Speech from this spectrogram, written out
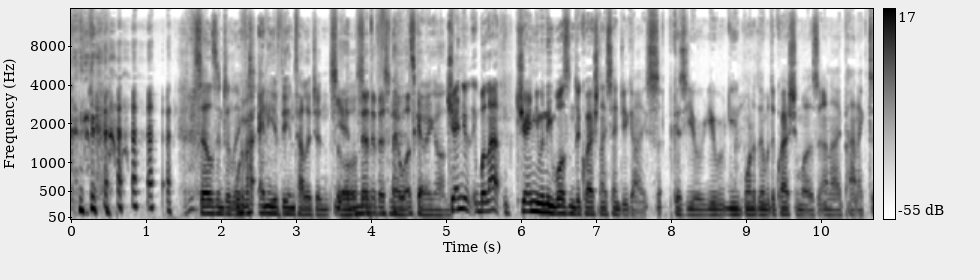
Cells interlinked. without any of the intelligence. Yeah, or none sort of us know what's going on. Genuinely, well, that genuinely wasn't the question I sent you guys because you you you wanted to know what the question was, and I panicked.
